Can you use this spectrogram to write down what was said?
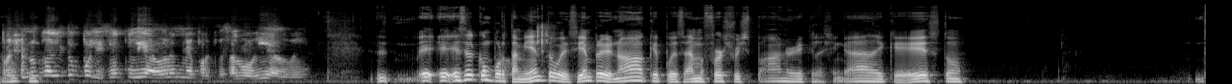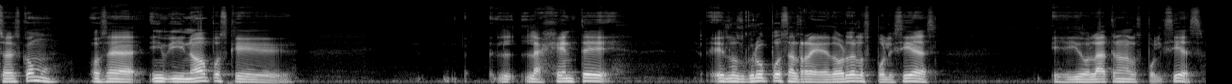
Pues yo nunca he visto un policía que diga, dórenme porque salvo vidas, güey. Eh, eh, es el comportamiento, güey. Siempre, no, que pues I'm a first responder y que la chingada y que esto. ¿Sabes cómo? O sea, y, y no, pues que la gente, en los grupos alrededor de los policías, eh, idolatran a los policías.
